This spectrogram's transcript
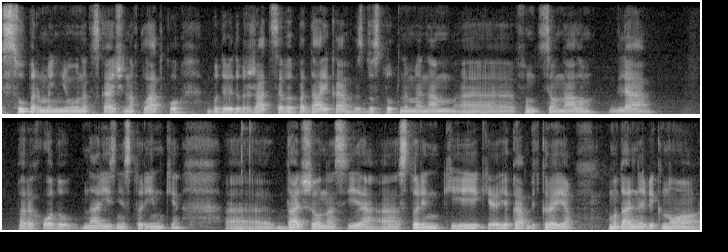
суперменю, натискаючи на вкладку буде відображатися випадайка з доступними нам е, функціоналом для переходу на різні сторінки. Е, Далі у нас є е, сторінки, яка відкриє модальне вікно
